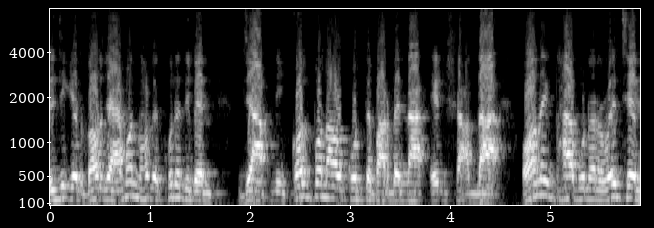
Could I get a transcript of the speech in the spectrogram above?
রিজিকের দরজা এমন ভাবে খুলে দিবেন যে আপনি কল্পনাও করতে পারবেন না। ইনশাআল্লাহ অনেক ভাই বোনেরা রয়েছেন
